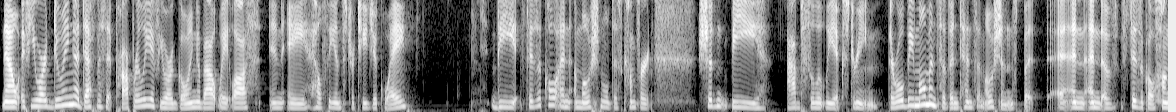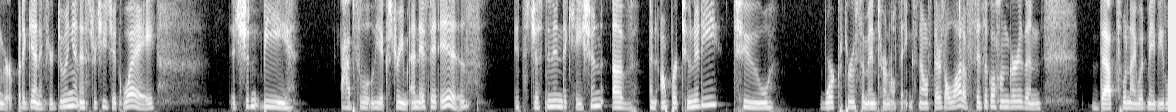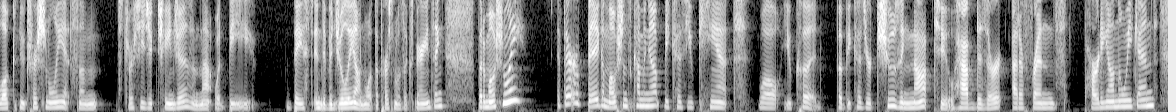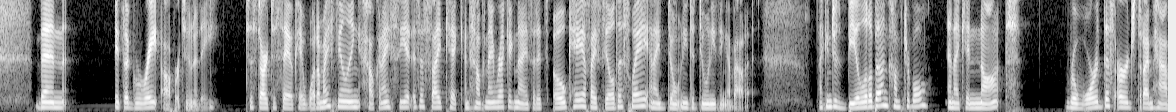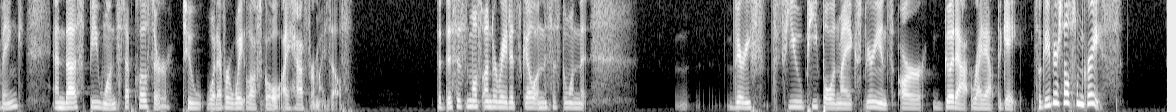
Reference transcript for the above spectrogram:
Now, if you are doing a deficit properly, if you are going about weight loss in a healthy and strategic way, the physical and emotional discomfort shouldn't be absolutely extreme. There will be moments of intense emotions, but and and of physical hunger. But again, if you're doing it in a strategic way, it shouldn't be absolutely extreme. And if it is, it's just an indication of an opportunity to work through some internal things. Now, if there's a lot of physical hunger, then that's when I would maybe look nutritionally at some strategic changes, and that would be based individually on what the person was experiencing. But emotionally, if there are big emotions coming up because you can't, well, you could, but because you're choosing not to have dessert at a friend's party on the weekend, then it's a great opportunity to start to say, okay, what am I feeling? How can I see it as a sidekick? And how can I recognize that it's okay if I feel this way and I don't need to do anything about it? I can just be a little bit uncomfortable and I cannot reward this urge that I'm having and thus be one step closer to whatever weight loss goal I have for myself. But this is the most underrated skill and this is the one that very few people in my experience are good at right out the gate. So give yourself some grace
